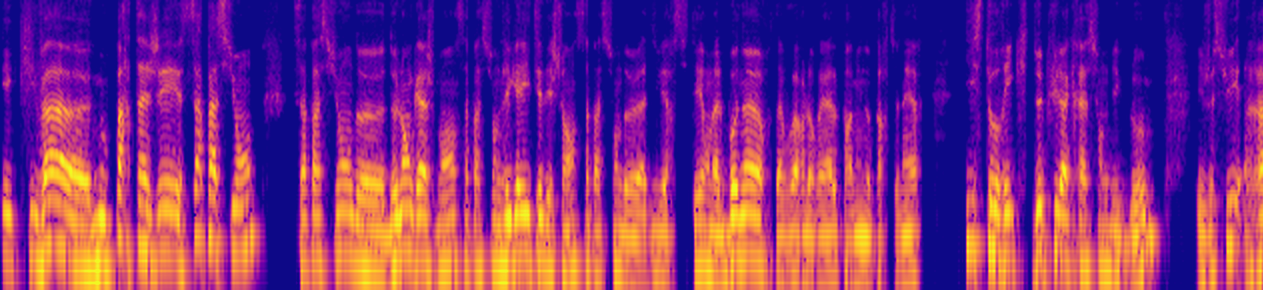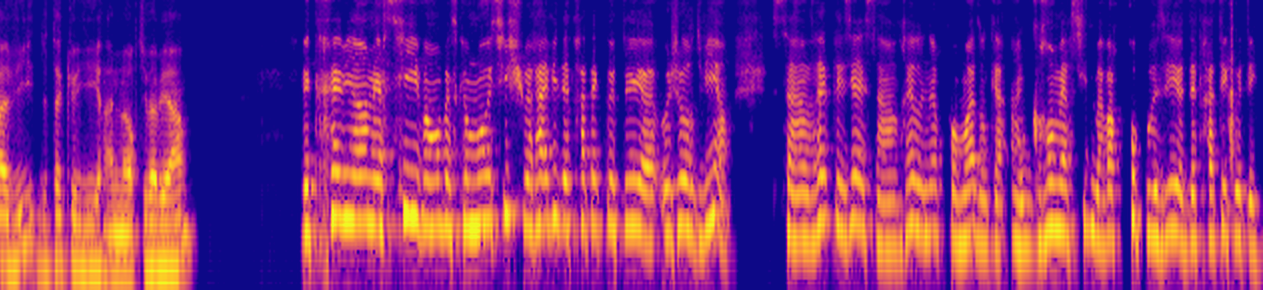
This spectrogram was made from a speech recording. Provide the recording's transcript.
et qui va euh, nous partager sa passion, sa passion de, l'engagement, sa passion de l'égalité des chances, sa passion de la diversité. On a le bonheur d'avoir L'Oréal parmi nos partenaires historiques depuis la création de Big Bloom. Et je suis ravi de t'accueillir, Anne-Laure. Tu vas bien? Très bien, merci Yvan, parce que moi aussi, je suis ravie d'être à ta côté euh, aujourd'hui. C'est un vrai plaisir et c'est un vrai honneur pour moi. Donc, un, grand merci de m'avoir proposé euh, d'être à tes côtés.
